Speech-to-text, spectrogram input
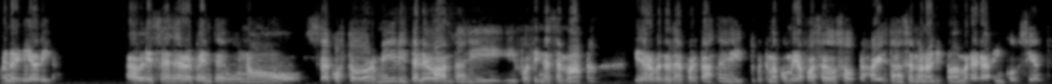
bueno, el día a día. A veces de repente uno se acostó a dormir y te levantas y, fue fin de semana y de repente te despertaste y tu última comida fue hace dos horas. Ahí estás haciendo un ayuno de manera inconsciente.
